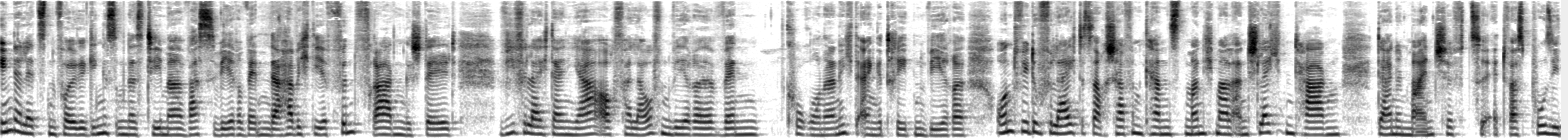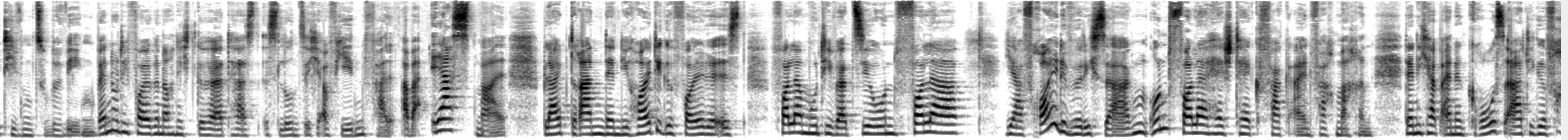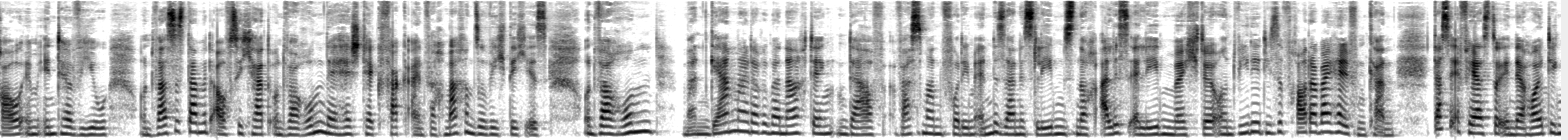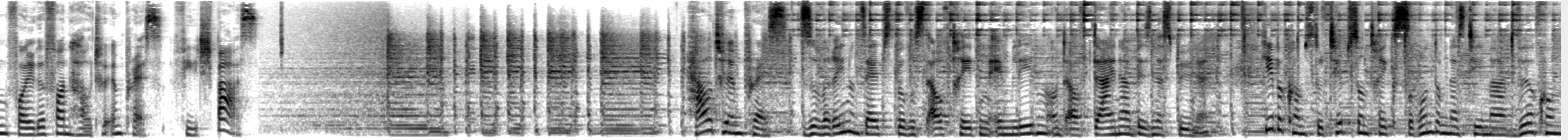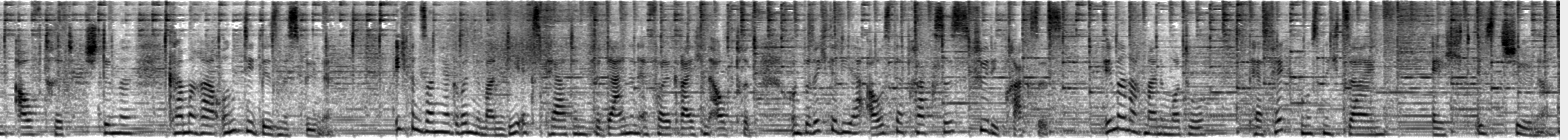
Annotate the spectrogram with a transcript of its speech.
In der letzten Folge ging es um das Thema Was wäre wenn? Da habe ich dir fünf Fragen gestellt, wie vielleicht dein Jahr auch verlaufen wäre, wenn Corona nicht eingetreten wäre und wie du vielleicht es auch schaffen kannst, manchmal an schlechten Tagen deinen Mindshift zu etwas Positivem zu bewegen. Wenn du die Folge noch nicht gehört hast, es lohnt sich auf jeden Fall. Aber erstmal bleib dran, denn die heutige Folge ist voller Motivation, voller ja Freude würde ich sagen und voller Hashtag Fuck einfach machen. Denn ich habe eine großartige Frau im Interview und was es damit auf sich hat und warum der Hashtag Fuck einfach machen so wichtig ist und warum man gern mal darüber nachdenken darf, was man vor dem Ende seines Lebens noch alles erleben möchte und wie dir diese Frau dabei helfen kann. Das erfährst du in der heutigen Folge von How to Impress. Viel Spaß! How to Impress. Souverän und selbstbewusst auftreten im Leben und auf deiner Businessbühne. Hier bekommst du Tipps und Tricks rund um das Thema Wirkung, Auftritt, Stimme, Kamera und die Businessbühne. Ich bin Sonja Gründemann, die Expertin für deinen erfolgreichen Auftritt und berichte dir aus der Praxis für die Praxis. Immer nach meinem Motto, perfekt muss nicht sein, echt ist schöner.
